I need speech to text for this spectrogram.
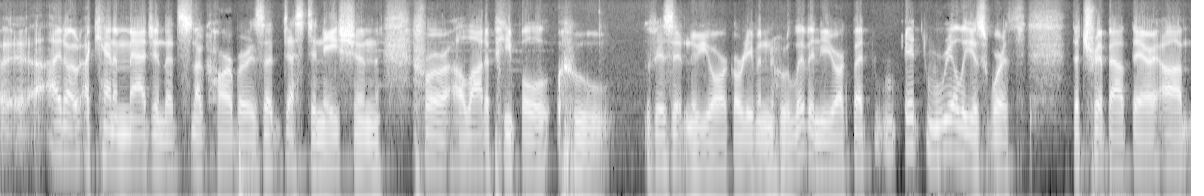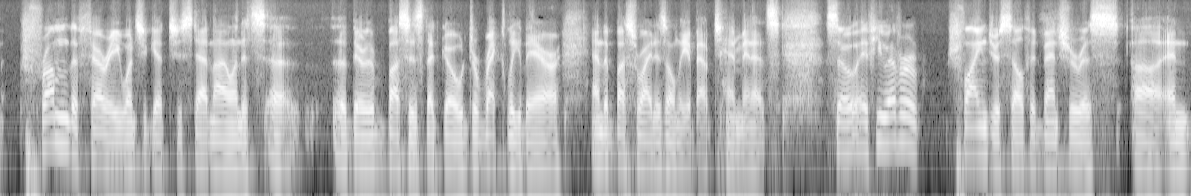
I don't, I can't imagine that Snug Harbor is a destination for a lot of people who visit New York or even who live in New York, but it really is worth the trip out there. Um, from the ferry, once you get to Staten Island, it's uh, uh, there are buses that go directly there, and the bus ride is only about 10 minutes. So if you ever find yourself adventurous uh, and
